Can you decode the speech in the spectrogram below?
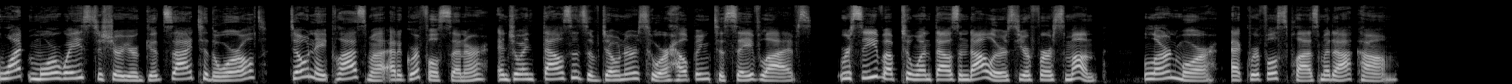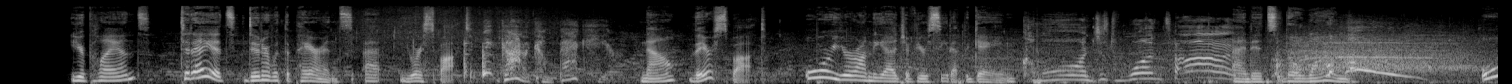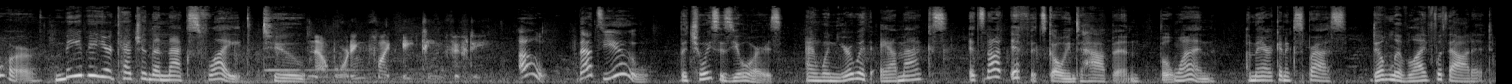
Want more ways to show your good side to the world? Donate plasma at a Grifols Center and join thousands of donors who are helping to save lives. Receive up to $1,000 your first month. Learn more at grifolsplasma.com. Your plans? Today it's dinner with the parents at your spot. We gotta come back here. Now, their spot. Or you're on the edge of your seat at the game. Come on, just one time. And it's the one. Or maybe you're catching the next flight to. Now boarding flight 1850. Oh, that's you. The choice is yours. And when you're with Amex, it's not if it's going to happen, but when. American Express. Don't live life without it.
